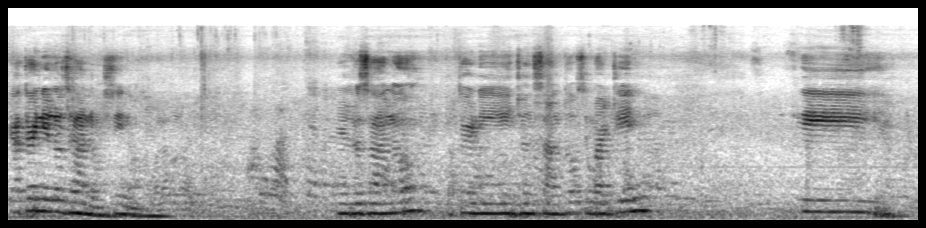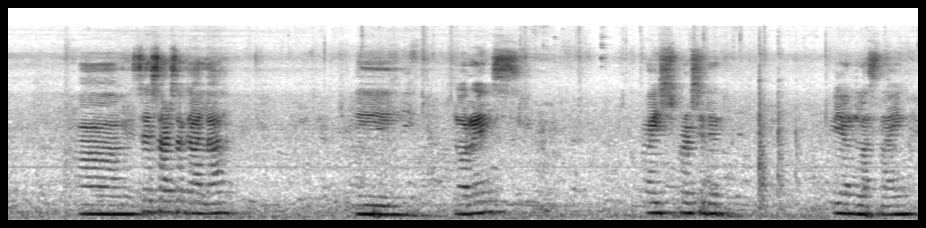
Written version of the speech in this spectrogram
Attorney Lozano, sino? Attorney Lozano, Attorney John Santos, si Martin, si um, Cesar Sagala, si Lawrence, Vice President Ian last time.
